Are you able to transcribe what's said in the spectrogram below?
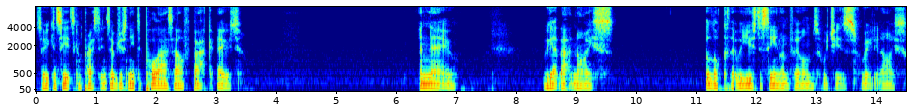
so you can see it's compressing, so we just need to pull ourselves back out. And now we get that nice look that we're used to seeing on films, which is really nice.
